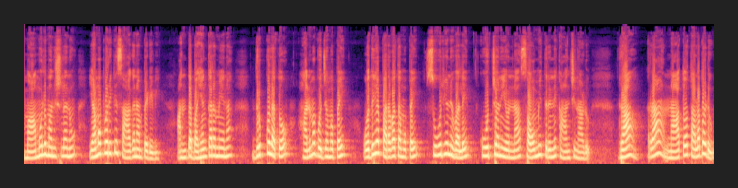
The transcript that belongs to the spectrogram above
మామూలు మనుషులను యమపురికి సాగనంపెడివి. అంత భయంకరమైన? దృక్కులతో హనుమభుజముపై ఉదయ పర్వతముపై సూర్యుని వలె కూర్చొని ఉన్న సౌమిత్రిని కాంచినాడు. రా రా నాతో తలబడు.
